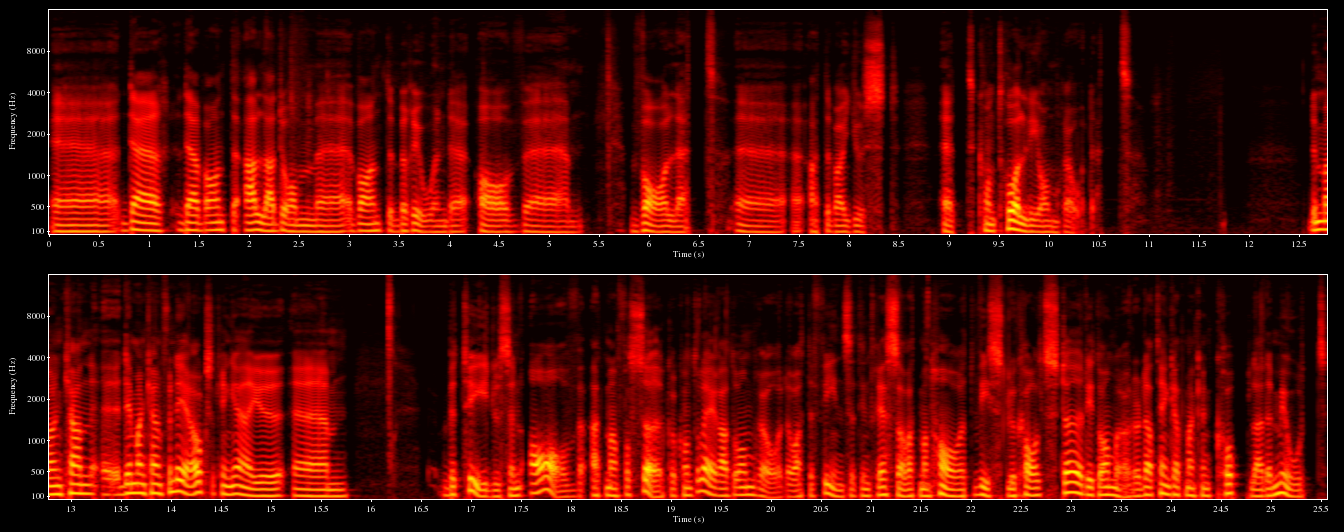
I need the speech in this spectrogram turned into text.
Eh, där, där var inte alla de, eh, var inte beroende av eh, valet eh, att det var just ett kontroll i området. Det man kan, eh, det man kan fundera också kring är ju ehm, betydelsen av att man försöker kontrollera ett område och att det finns ett intresse av att man har ett visst lokalt stöd i ett område. Och där tänker jag att man kan koppla det mot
